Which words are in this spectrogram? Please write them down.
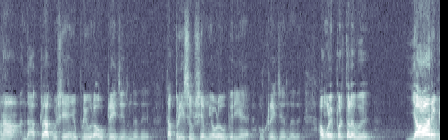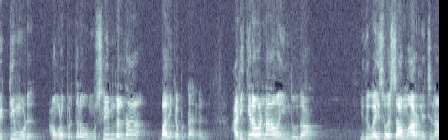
ஆனால் அந்த அக்லாக் விஷயம் எப்படி ஒரு அவுட்ரேஜ் இருந்தது? தப்ரீஸ் விஷயம் எவ்வளவு பெரிய அவுட்ரேஜ் இருந்தது? அவங்களை பொறுத்தளவு யார் விக்டிமோடு அவங்கள பொறுத்தளவு முஸ்லீம்கள் தான் பாதிக்கப்பட்டார்கள். அடிக்கிறவன்னா அவன் இந்து தான். இது வயசு வருஷாக மாறுனுச்சுன்னா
